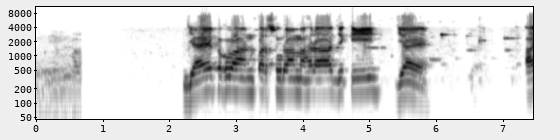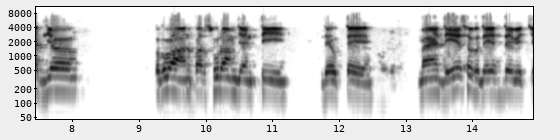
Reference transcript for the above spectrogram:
दुनिया में बात ਜੈ ਭਗਵਾਨ ਪਰਸ਼ੁਰਾਮ ਮਹਾਰਾਜ ਕੀ ਜੈ ਅੱਜ ਭਗਵਾਨ ਪਰਸ਼ੁਰਾਮ ਜਯੰਤੀ ਦੇ ਉੱਤੇ ਮੈਂ ਦੇਸ਼ ਵਿਦੇਸ਼ ਦੇ ਵਿੱਚ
